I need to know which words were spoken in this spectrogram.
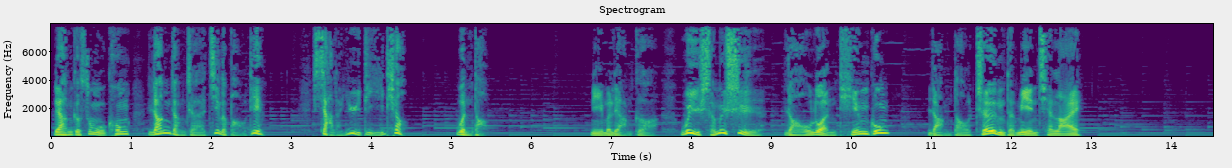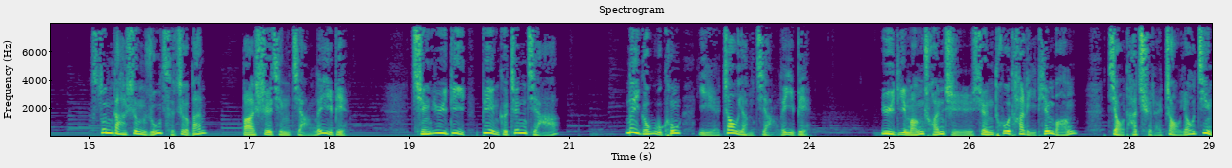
两个孙悟空嚷嚷着进了宝殿，吓了玉帝一跳，问道：“你们两个为什么事扰乱天宫，让到朕的面前来？”孙大圣如此这般，把事情讲了一遍，请玉帝辨个真假。那个悟空也照样讲了一遍。玉帝忙传旨宣托他李天王，叫他取来照妖镜。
